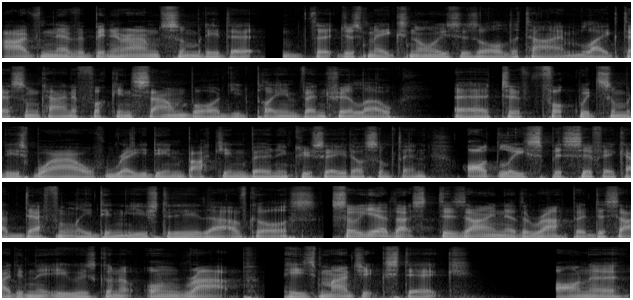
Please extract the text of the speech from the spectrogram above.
i've never been around somebody that that just makes noises all the time. Like there's some kind of fucking soundboard you'd play in ventrilo uh, to fuck with somebody's wow raiding back in burning crusade or something. Oddly specific i definitely didn't used to do that of course. So yeah that's Desiigner the rapper deciding that he was going to unwrap his magic stick on a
